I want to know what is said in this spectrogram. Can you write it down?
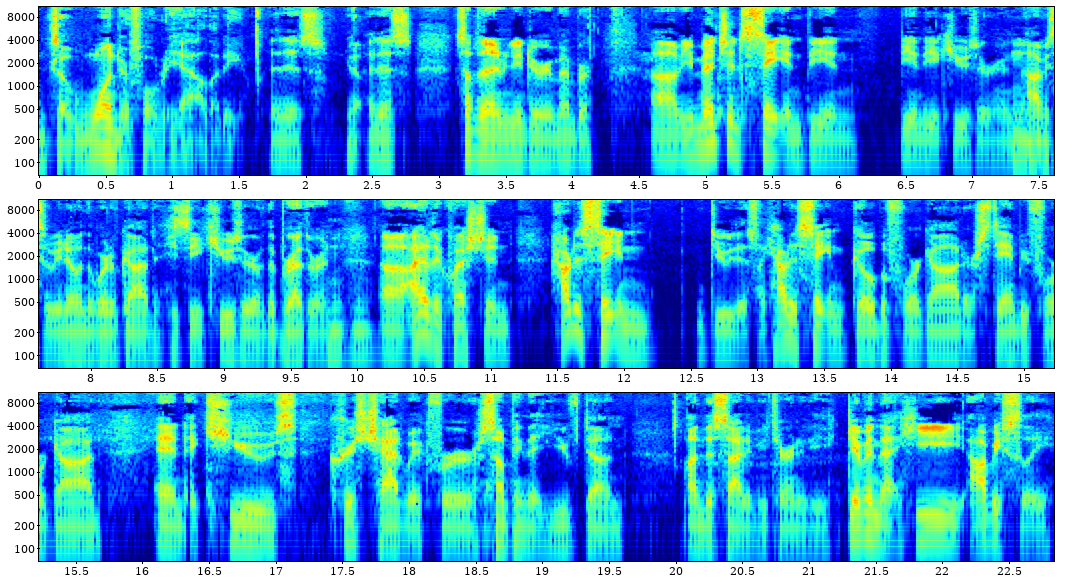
it's a wonderful reality It is. Yeah. It is something that we need to remember. Um, you mentioned Satan being being the accuser, and Mhm. obviously we know in the Word of God he's the accuser of the brethren. Mhm. Uh, I had a question: How does Satan do this? Like, how does Satan go before God or stand before God and accuse Chris Chadwick for something that you've done on this side of eternity? Given that he obviously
